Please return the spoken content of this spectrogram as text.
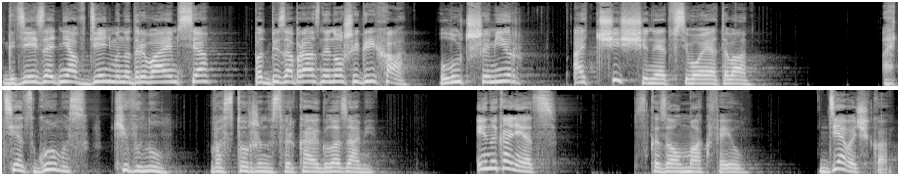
где изо дня в день мы надрываемся под безобразной ношей греха. Лучше мир, очищенный от всего этого. Отец Гомес кивнул, восторженно сверкая глазами. «И, наконец», — сказал Макфейл, — «девочка,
